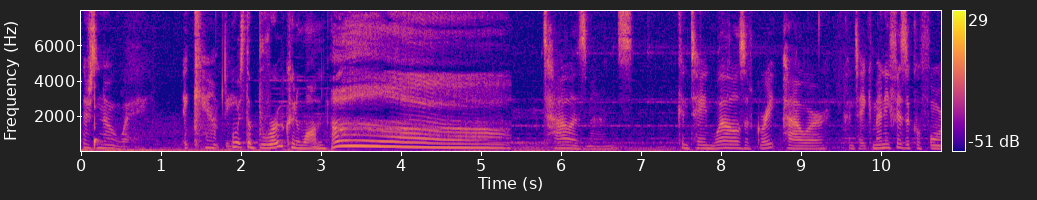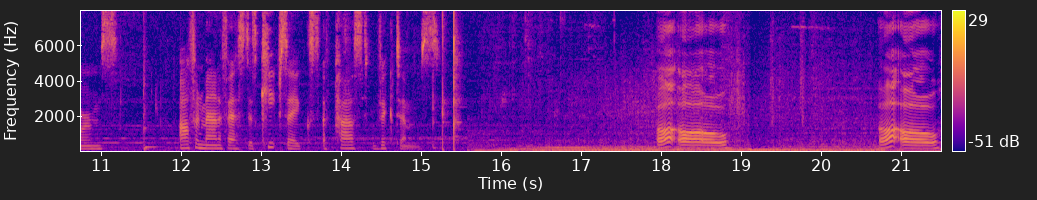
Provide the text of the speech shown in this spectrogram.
There's no way. It can't be. Oh, it's the broken one. Talismans contain wells of great power, can take many physical forms, often manifest as keepsakes of past victims. Uh-oh. Uh-oh.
